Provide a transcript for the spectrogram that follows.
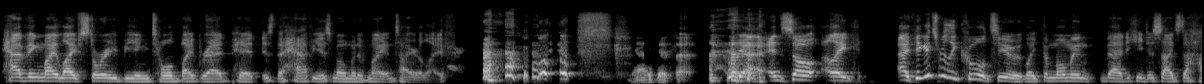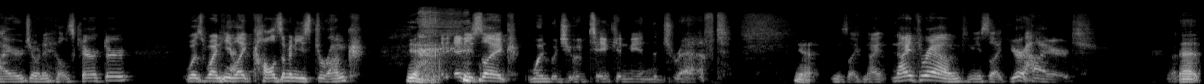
having my life story being told by Brad Pitt is the happiest moment of my entire life. Yeah, I get that. yeah. And so like I think it's really cool too. Like the moment that he decides to hire Jonah Hill's character was when he like calls him and he's drunk. yeah. and he's like, "When would you have taken me in the draft?" Yeah. He's like ninth, ninth round, and he's like, "You're hired." that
